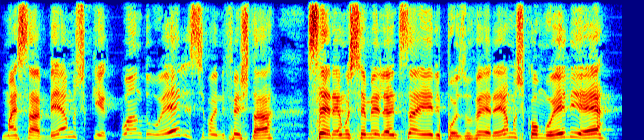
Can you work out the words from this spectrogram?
mas sabemos que quando ele se manifestar, seremos semelhantes a ele, pois o veremos como ele é.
